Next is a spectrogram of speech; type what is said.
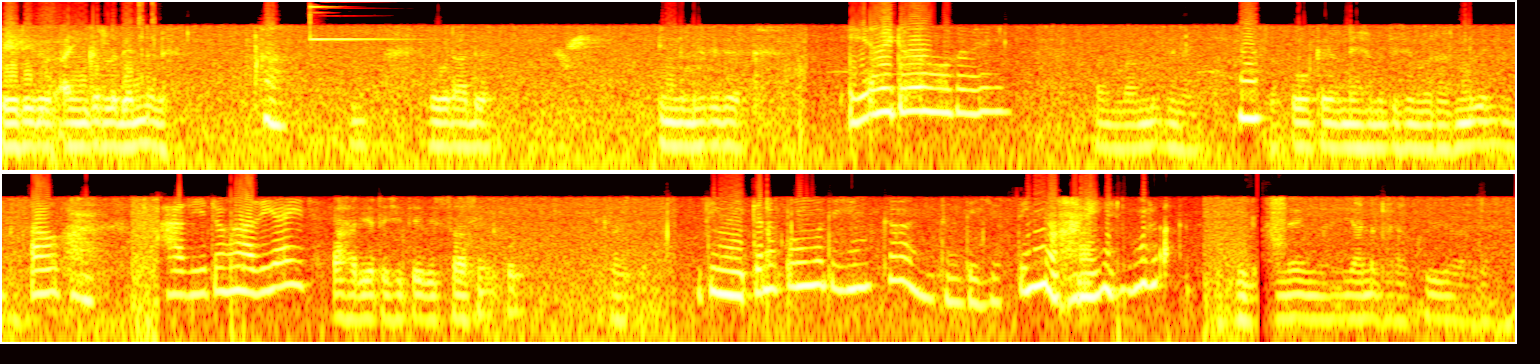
ඒ ටික අයින් කරලා දෙන්නද? ඒකට අද ඉන්න බැරිද? ඒ හිටුව මොකද මම ඕක කරන්නේ හැමතිස්සෙම රන්න වෙන්නේ. ඔව්. හරියටම හරියයිද? හරියට හිතේ විශ්වාසයෙන් කරොත් ඉතින් මෙතන කොහොමද එහෙම කරන්නේ? මෙතන දෙයියොත් ඉන්නවානේ දැන් යන්න තරක් වෙනවා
